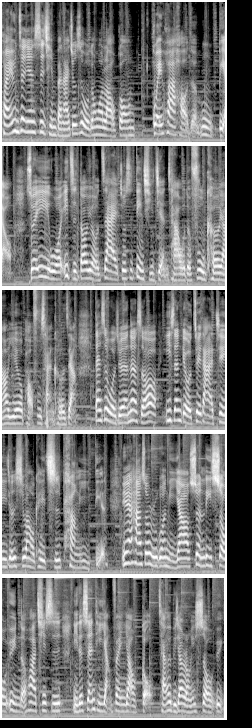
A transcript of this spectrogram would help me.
怀孕这件事情本来就是我跟我老公。规划好的目标，所以我一直都有在就是定期检查我的妇科，然后也有跑妇产科这样。但是我觉得那时候医生给我最大的建议就是希望我可以吃胖一点，因为他说如果你要顺利受孕的话，其实你的身体养分要够才会比较容易受孕。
